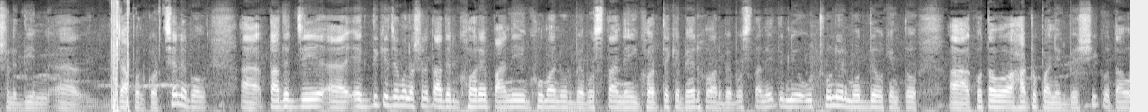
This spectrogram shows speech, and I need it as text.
আসলে দিন যাপন করছেন এবং তাদের যে একদিকে যেমন আসলে তাদের ঘরে পানি ঘুমানোর ব্যবস্থা নেই, ঘর থেকে বের হওয়ার ব্যবস্থা নেই, তেমনি উঠোনের মধ্যেও কিন্তু কোথাও হাঁটু পানির বেশি, কোথাও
